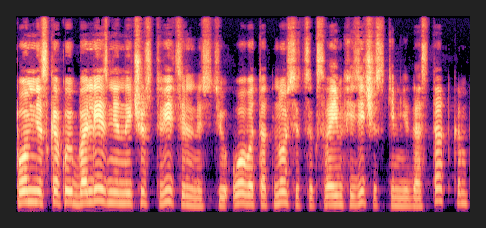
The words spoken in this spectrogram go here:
Помня, с какой болезненной чувствительностью Овод относится к своим физическим недостаткам,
